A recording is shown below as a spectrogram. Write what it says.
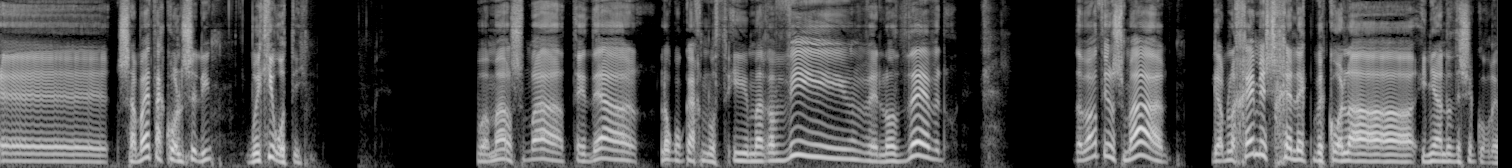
אה, שמע את הקול שלי, הוא הכיר אותי. הוא אמר, שמע, אתה יודע, לא כל כך נוסעים ערבים, ולא זה, ולא... אז אמרתי לו, שמע, גם לכם יש חלק בכל העניין הזה שקורה.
